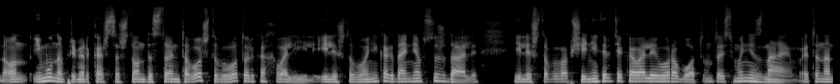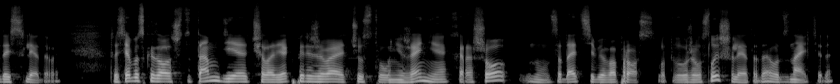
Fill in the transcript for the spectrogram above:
Он, ему, например, кажется, что он достоин того, чтобы его только хвалили, или чтобы его никогда не обсуждали, или чтобы вообще не критиковали его работу. Ну, то есть мы не знаем, это надо исследовать. То есть я бы сказал, что там, где человек переживает чувство унижения, хорошо ну, задать себе вопрос. Вот вы уже услышали это, да, вот знаете, да.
